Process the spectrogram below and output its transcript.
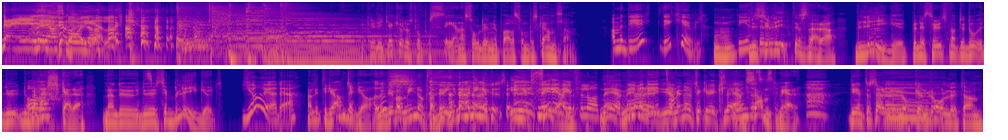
Nej, jag skojar. Tycker det är lika kul att stå på scen? Jag såg det nu på Allsång på Skansen. Ja, men det, det är kul. Mm. Det är Du ser lite sådär äh, blyg ut, men det ser ut som att du, du, du, behärskar det. Men du, du ser blyg ut. Gör jag det? Ja, lite grann tycker jag. Usch. Det var min uppfattning. Nej, men inget, inget fel. Nej, nej, nej, förlåt. Nej, jag Nej, menar, men det är jag, menar jag tycker det är klädsamt mer. Det är inte så här Eh. rock'n'roll utan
